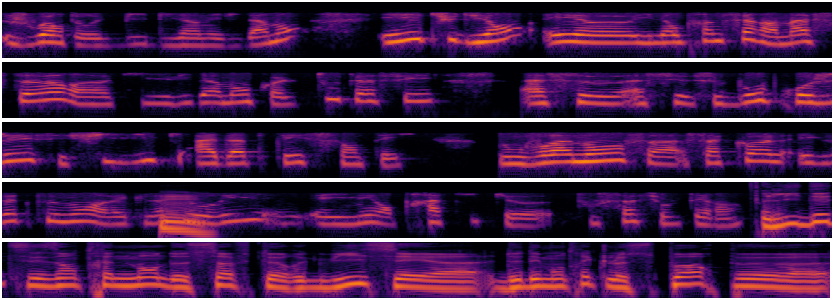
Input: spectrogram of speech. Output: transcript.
joueur de rugby bien évidemment et étudiant et euh, il est en train de faire un master euh, qui évidemment colle tout à fait à ce, beau projet, c'est physique adapté santé. Donc vraiment, ça, ça, colle exactement avec la hmm. théorie et il met en pratique euh, tout ça sur le terrain. L'idée de ces entraînements de soft rugby, c'est de démontrer que le sport peut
